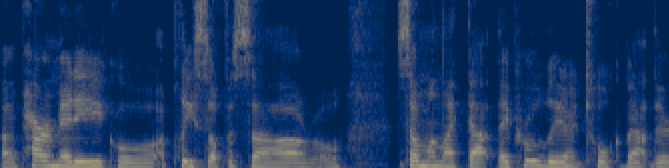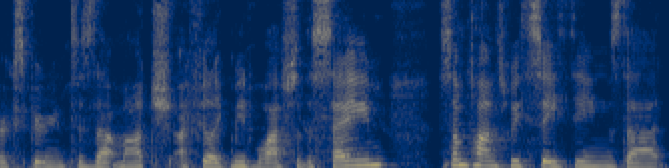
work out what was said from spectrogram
a paramedic or a police officer or someone like that, they probably don't talk about their experiences that much. I feel like midwives are the same. Sometimes we see things that,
